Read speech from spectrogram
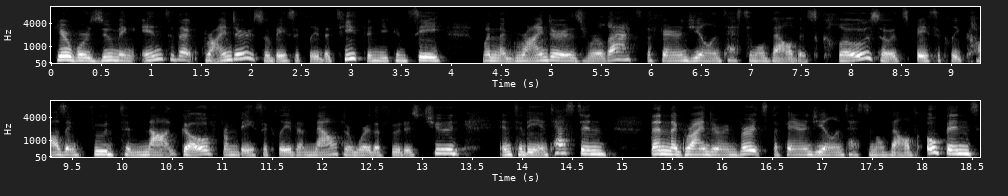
Here we're zooming into that grinder, so basically the teeth, and you can see when the grinder is relaxed, the pharyngeal intestinal valve is closed. So it's basically causing food to not go from basically the mouth or where the food is chewed into the intestine. Then the grinder inverts, the pharyngeal intestinal valve opens,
